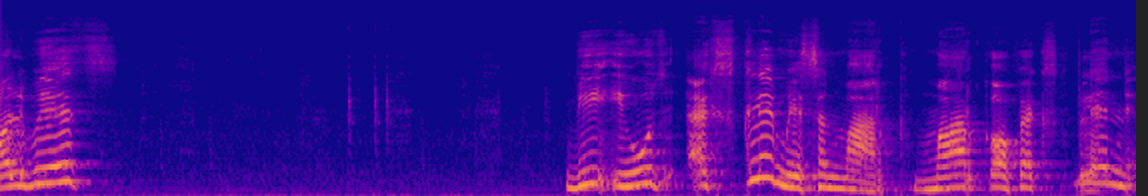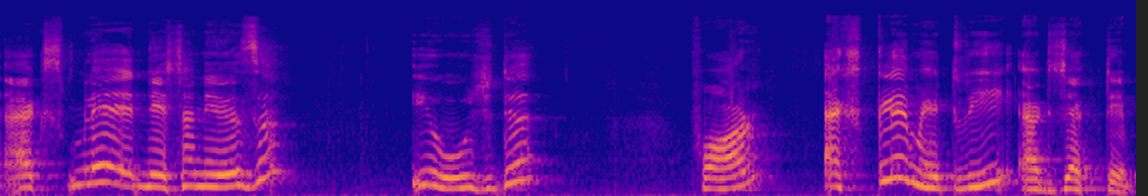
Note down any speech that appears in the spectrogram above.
always we use exclamation mark mark of explain explanation is used for exclamatory adjective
